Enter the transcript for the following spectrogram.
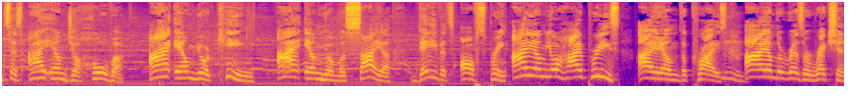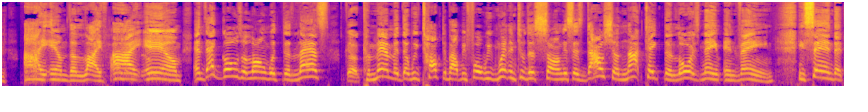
Song says, I am Jehovah. I am your king. I am your Messiah, David's offspring. I am your high priest. I am the Christ. Hmm. I am the resurrection. I am the life. I am. And that goes along with the last uh, commandment that we talked about before we went into this song. It says, thou shalt not take the Lord's name in vain. He's saying that,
